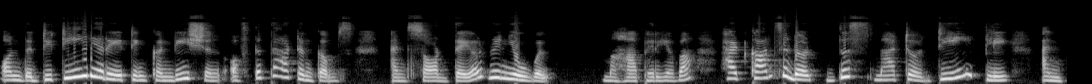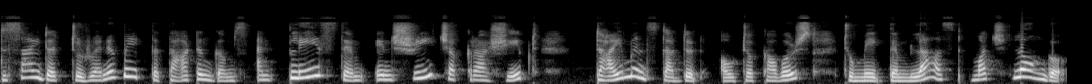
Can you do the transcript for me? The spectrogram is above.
on the deteriorating condition of the Tatangams and sought their renewal. Mahaperiyava had considered this matter deeply and decided to renovate the Tatangams and place them in Sri Chakra shaped diamond studded outer covers to make them last much longer.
